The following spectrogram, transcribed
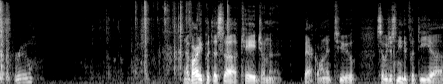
Screw. And I've already put this uh, cage on the back on it too. So we just need to put the uh,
